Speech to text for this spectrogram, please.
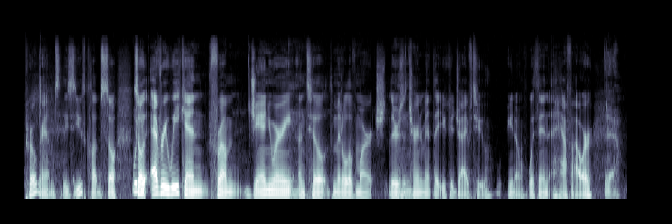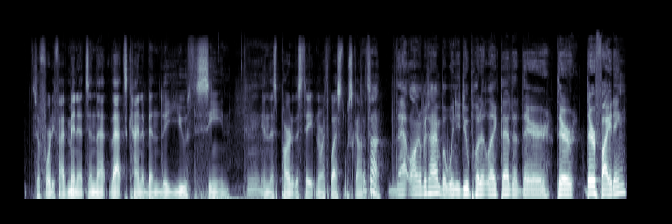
programs, these youth clubs. So When so you- every weekend from January until the middle of March, there's Mhm. a tournament that you could drive to, you know, within a half hour Yeah. to 45 minutes, and that that's kind of been the youth scene in this part of the state, northwest Wisconsin. It's not that long of a time, but when you do put it like that, that they're they're they're fighting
